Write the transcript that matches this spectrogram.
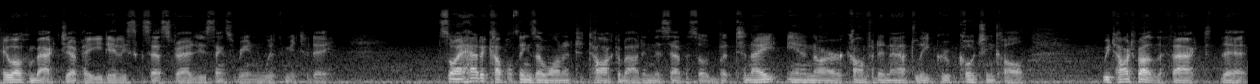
Hey, welcome back. Jeff Hagee, Daily Success Strategies. Thanks for being with me today. So, I had a couple things I wanted to talk about in this episode, but tonight in our Confident Athlete group coaching call, we talked about the fact that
